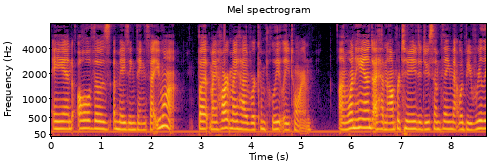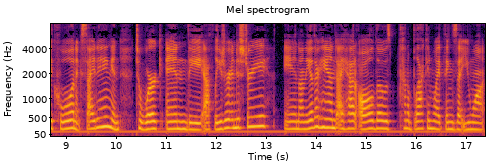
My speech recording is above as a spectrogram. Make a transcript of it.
and all of those amazing things that you want. But my heart and my head were completely torn. On one hand, I had an opportunity to do something that would be really cool and exciting and to work in the athleisure industry. And on the other hand, I had all those kind of black and white things that you want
